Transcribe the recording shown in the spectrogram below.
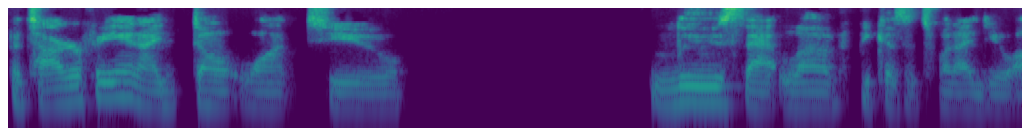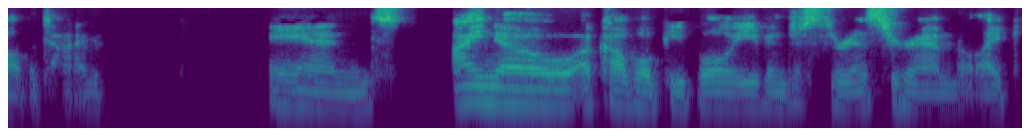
photography and i don't want to lose that love because it's what i do all the time. And i know a couple people even just through instagram that like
